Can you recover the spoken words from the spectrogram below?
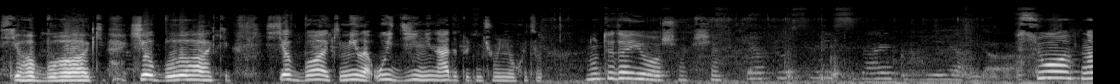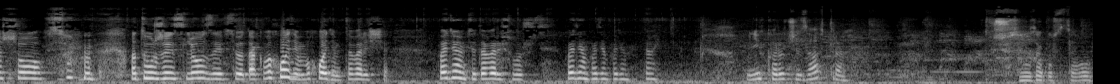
Собаки, собаки, собаки. Мила, уйди, не надо тут ничего не нюхать. Ну ты даешь вообще. Я просто не знаю, где она. Все, нашел, все. А то уже и слезы, и все. Так, выходим, выходим, товарищи. Пойдемте, товарищ лошадь. Пойдем, пойдем, пойдем. Давай. У них, короче, завтра... Что-то я так устала.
